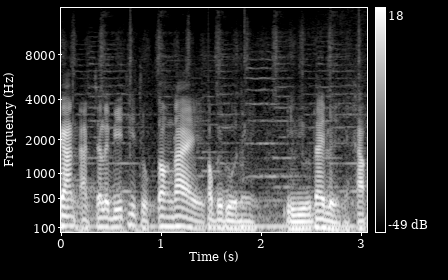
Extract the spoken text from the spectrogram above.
การอัดจารบีที่ถูกต้องได้เข้าไปดูในรีวิวได้เลยนะครับ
